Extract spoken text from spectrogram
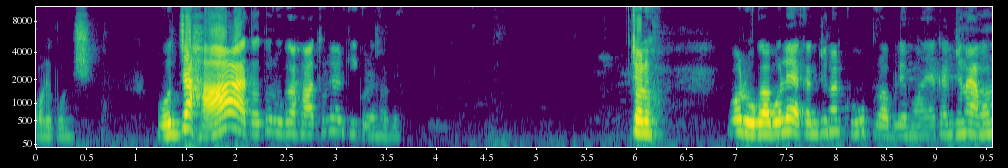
পরে পড়িস। ওর যা হাত, অত রোগা হাত হলে আর কি করে হবে? চলো, ও রোগা বলে এক একজনের খুব প্রবলেম হয়। এক একজন এমন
